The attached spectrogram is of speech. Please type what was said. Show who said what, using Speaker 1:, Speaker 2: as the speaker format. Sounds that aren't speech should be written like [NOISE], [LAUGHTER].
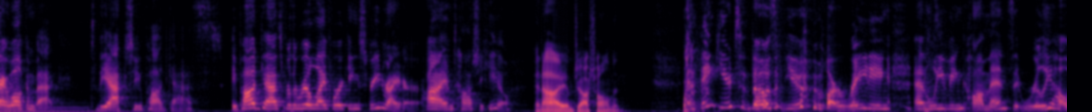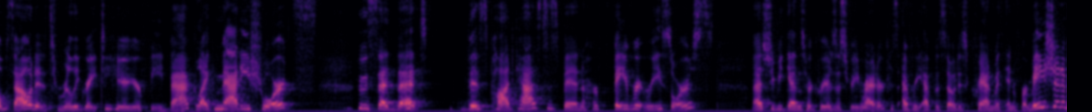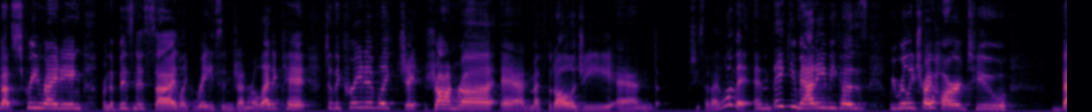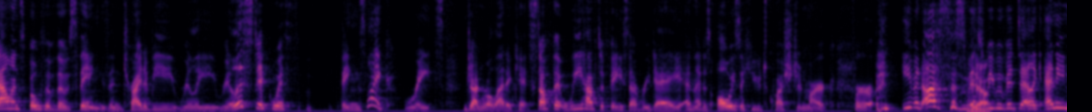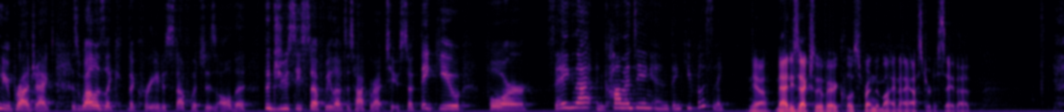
Speaker 1: right, welcome back to the Act Two podcast, a podcast for the real life working screenwriter. I'm Tasha Huo.
Speaker 2: And I am Josh Hallman.
Speaker 1: And thank you to those of you who are rating and leaving comments. It really helps out, and it's really great to hear your feedback. Like Maddie Schwartz, who said that this podcast has been her favorite resource as she begins her career as a screenwriter because every episode is crammed with information about screenwriting from the business side like race and general etiquette to the creative like genre and methodology and she said i love it. And thank you maddie because we really try hard to balance both of those things and try to be really realistic with things like rates, general etiquette, stuff that we have to face every day, and that is always a huge question mark for [LAUGHS] even us as, as we move into like any new project, as well as like the creative stuff, which is all the the juicy stuff we love to talk about too. So thank you for saying that and commenting, and thank you for listening.
Speaker 2: Yeah, Maddie's actually a very close friend of mine. I asked her to say that.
